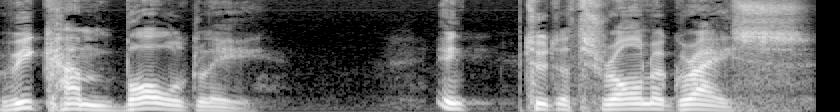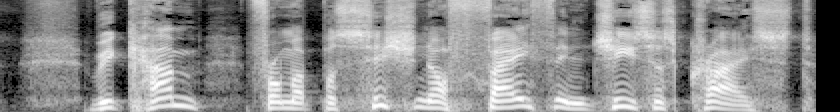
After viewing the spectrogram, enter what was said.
We come boldly into the throne of grace we come from a position of faith in Jesus Christ.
